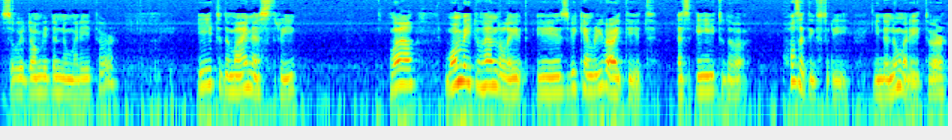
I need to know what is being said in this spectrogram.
So we're done with the numerator. e to the minus 3. Well, one way to handle it is we can rewrite it as a to the positive 3 in the numerator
